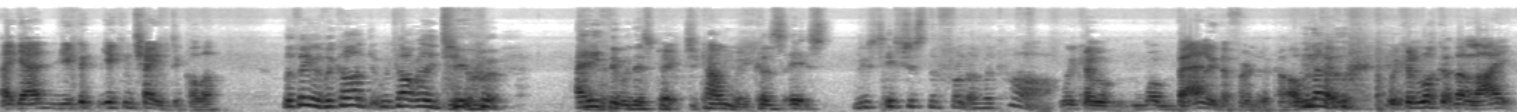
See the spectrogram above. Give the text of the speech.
Again, you can you can change the colour. The thing is, we can't we can't really do anything with this picture, can we? Because it's it's just the front of the car. We can well, barely the front of the car. We No. can, we can look at the light.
